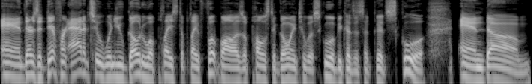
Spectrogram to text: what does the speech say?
and there's a different attitude when you go to a place to play football as opposed to going to a school because it's a good school. And um,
